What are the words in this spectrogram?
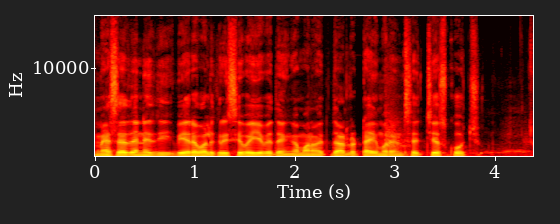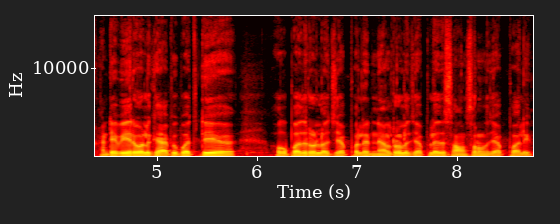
మెసేజ్ అనేది వేరే వాళ్ళకి రిసీవ్ అయ్యే విధంగా మనం అయితే దాంట్లో టైమర్ అనేది సెట్ చేసుకోవచ్చు. అంటే వేరే వాళ్ళకి హ్యాపీ బర్త్డే ఒక పది రోజుల్లో చెప్పాలి నెల రోజులు చెప్పలేదు సంవత్సరంలో చెప్పాలి.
